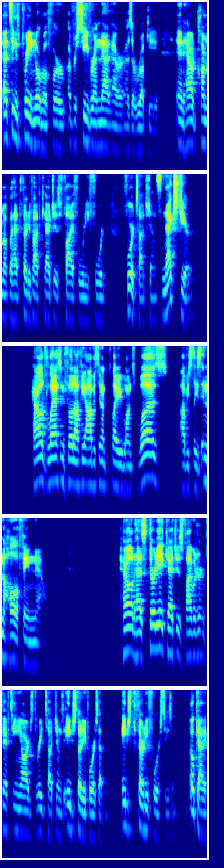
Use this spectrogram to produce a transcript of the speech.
That seems pretty normal for a receiver in that era as a rookie. And Howard Carmichael had 35 catches, 544, four touchdowns. Next year, Harold's last in Philadelphia, obviously not the player he once was. Obviously, he's in the Hall of Fame now. Harold has 38 catches, 515 yards, three touchdowns, age 34 7, age 34 season. Okay.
